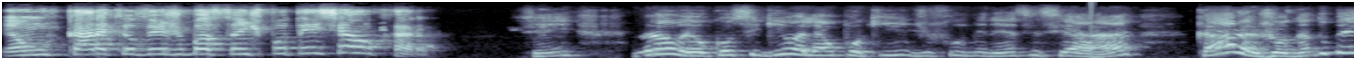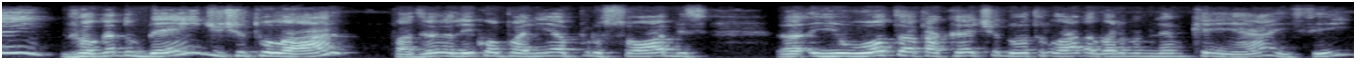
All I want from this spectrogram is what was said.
É um cara que eu vejo bastante potencial, cara. Sim. Não, eu consegui olhar um pouquinho de Fluminense e Ceará. Cara, jogando bem, jogando bem de titular, fazendo ali companhia para o Sobis uh, e o outro atacante do outro lado, agora não me lembro quem é, enfim.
